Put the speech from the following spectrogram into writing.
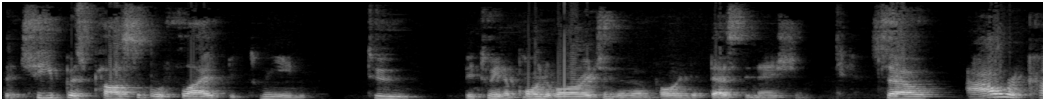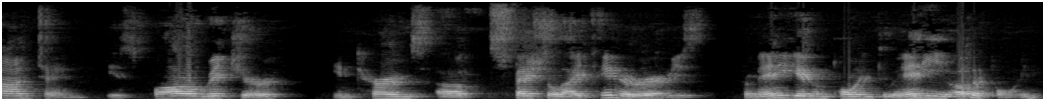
the cheapest possible flight between two between a point of origin and a point of destination. So our content is far richer in terms of special itineraries from any given point to any other point.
